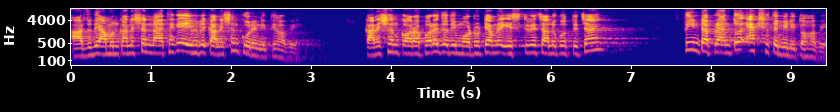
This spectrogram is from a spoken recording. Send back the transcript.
আর যদি এমন কানেকশন না থাকে, এইভাবে কানেকশন করে নিতে হবে। কানেকশন করার পরে যদি মোটরটি আমরা স্টেরে চালু করতে চাই, তিনটা প্রান্ত একসাথে মিলিত হবে।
